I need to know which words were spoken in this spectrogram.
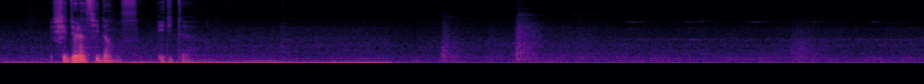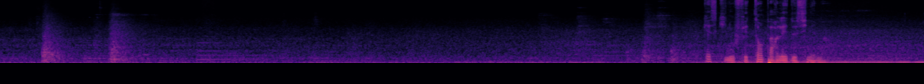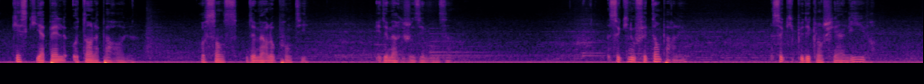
chez De l'Incidence, éditeur. Qu'est-ce qui nous fait tant parler de cinéma? Qu'est-ce qui appelle autant la parole? Au sens de Merleau-Ponty et de Marie-Josée Monzin. Ce qui nous fait tant parler, ce qui peut déclencher un livre,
